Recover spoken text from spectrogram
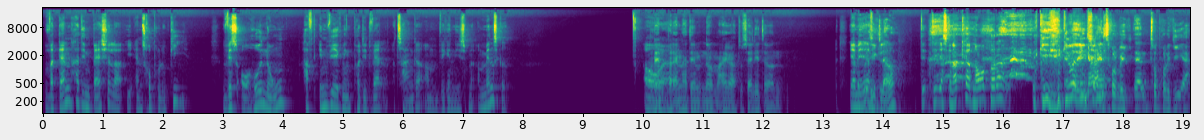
Hvordan har din bachelor i antropologi, hvis overhovedet nogen, haft indvirkning på dit valg og tanker om veganisme og mennesket? Og, Hvordan, øh, hvordan har det noget med mig at gøre? Du sagde lige, det var en... jamen, Du er jeg, lige glad. det, det, jeg skal nok køre den over på dig. Giv, giv mig hvad chance. antropologi, antropologi er.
